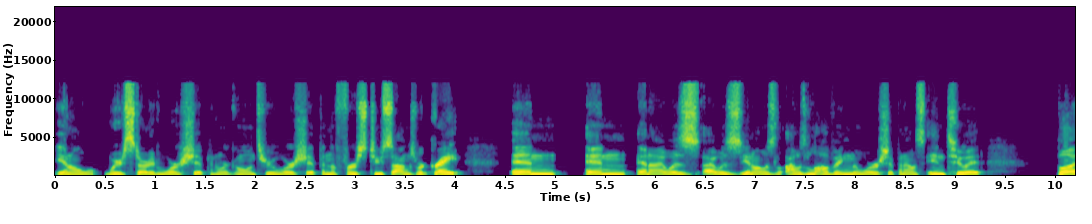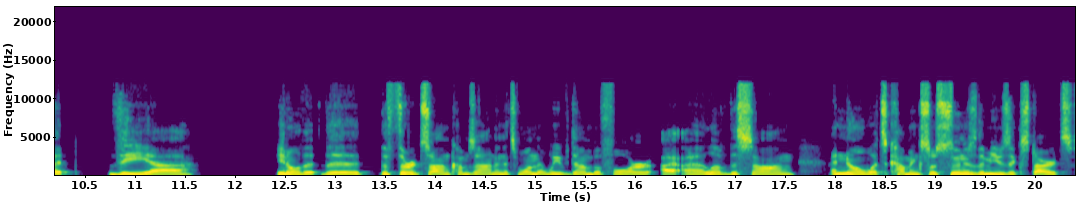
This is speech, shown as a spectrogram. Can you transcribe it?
you know, we started worship and we're going through worship and the first two songs were great. And and and I was I was, you know, I was I was loving the worship and I was into it. But the uh you know, the the the third song comes on and it's one that we've done before. I, I love the song. I know what's coming. So as soon as the music starts,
